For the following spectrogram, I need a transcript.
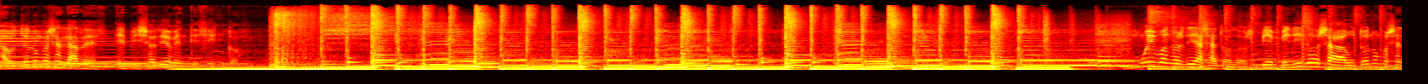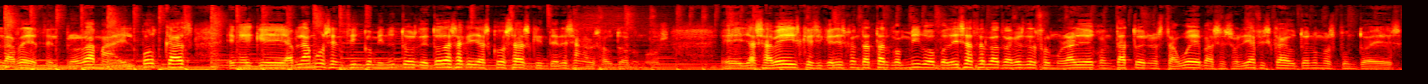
Autónomos en la Red, episodio 25. Muy buenos días a todos, bienvenidos a Autónomos en la Red, el programa, el podcast en el que hablamos en 5 minutos de todas aquellas cosas que interesan a los autónomos. Eh, ya sabéis que si queréis contactar conmigo podéis hacerlo a través del formulario de contacto de nuestra web asesoríafiscalautónomos.es.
